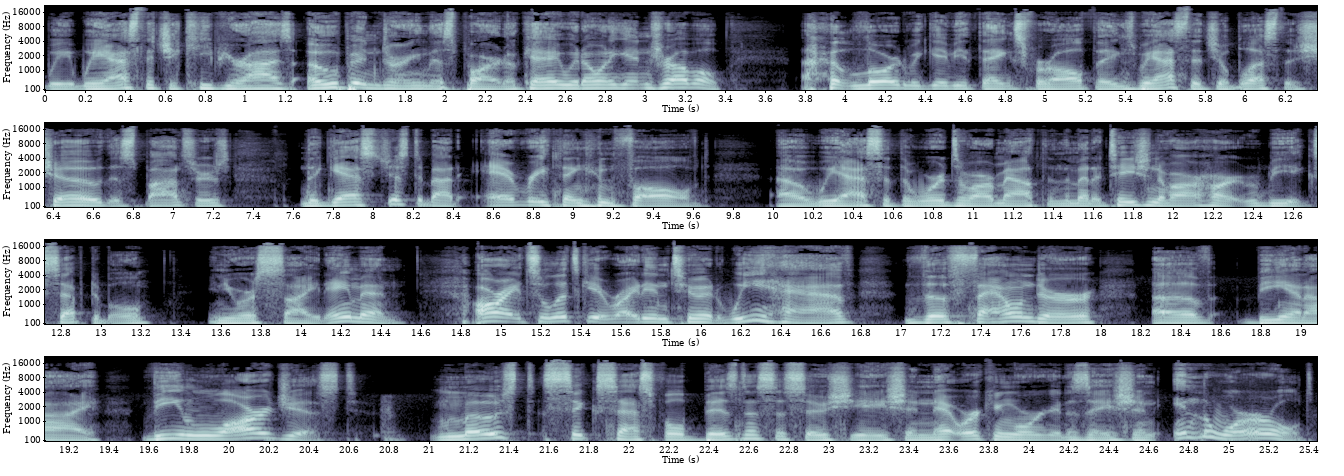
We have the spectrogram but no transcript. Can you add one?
we we ask that you keep your eyes open during this part. Okay, we don't want to get in trouble. Uh, Lord, we give you thanks for all things. We ask that you'll bless the show, the sponsors, the guests, just about everything involved. Uh, we ask that the words of our mouth and the meditation of our heart would be acceptable in your sight. Amen. All right, so let's get right into it. We have the founder of BNI, the largest, most successful business association, networking organization in the world.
